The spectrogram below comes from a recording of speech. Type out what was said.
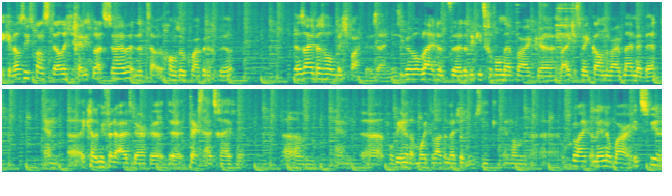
ik heb wel zoiets van, stel dat je geen inspiratie zou hebben, en dat zou gewoon zo qua kunnen gebeuren, dan zou je best wel een beetje vast kunnen zijn. Dus ik ben wel blij dat, dat ik iets gevonden heb waar ik, waar ik iets mee kan en waar ik blij mee ben. En eh, ik ga het nu verder uitwerken, de tekst uitschrijven. ehm, en eh, proberen dat mooi te laten matchen op de muziek. En dan eh hoef ik hem eigenlijk alleen nog maar in te.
